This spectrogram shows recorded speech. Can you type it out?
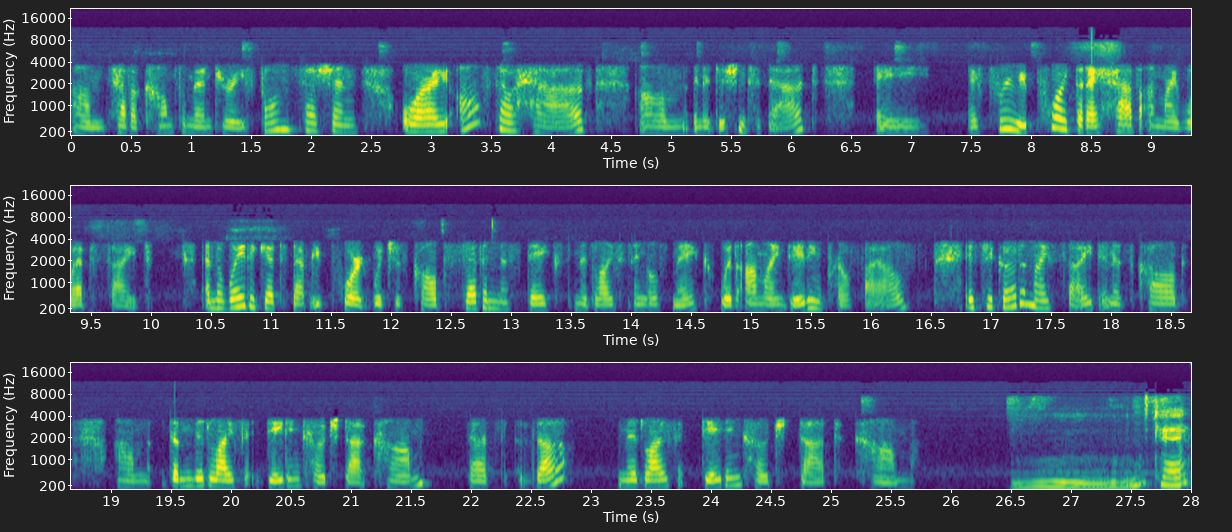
um, have a complimentary phone session. Or I also have, um, in addition to that, a, a free report that I have on my website. And the way to get to that report, which is called Seven Mistakes Midlife Singles Make with Online Dating Profiles, is to go to my site, and it's called um, themidlifedatingcoach.com. That's the midlifedatingcoach.com. Mm, okay.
